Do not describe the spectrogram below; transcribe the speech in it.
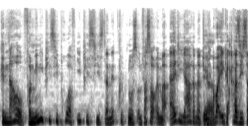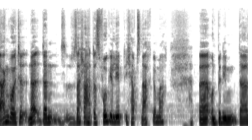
Genau, von Mini PC Pro auf EPCs, der Netbook News und was auch immer. All die Jahre natürlich. Ja. Aber egal, was ich sagen wollte, ne, dann Sascha hat das vorgelebt, ich habe es nachgemacht äh, und bin ihm da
